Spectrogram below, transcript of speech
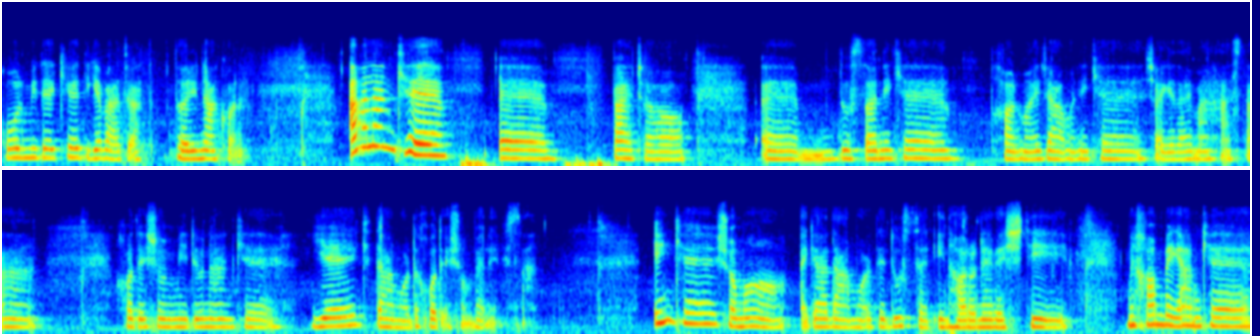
قول میده که دیگه داری نکنه. اولا که بچه ها دوستانی که خانمای جوانی که شاگردای من هستن خودشون می‌دونن که یک در مورد خودشون بنویسن. اینکه شما اگر در مورد دوستت اینها رو نوشتی می‌خوام بگم که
